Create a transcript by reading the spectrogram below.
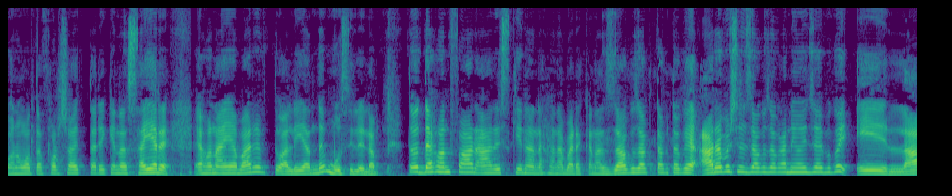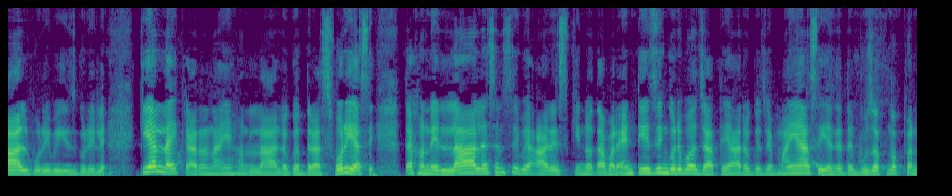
কোনো মতো ফর্সা ইত্যাদি কিনা সাইয়ারে এখন আই আবার তোয়ালি আনতে মুছি নিলাম তো দেখুন ফার আর স্কিন আন এখন আবার এখানে জগ জগ টক টকে আরও বেশি জগ জগানি হয়ে যাবে কই এ লাল পরিবে ইউজ করিলে কেয়ার লাই কারণ আই এখন লাল গদ্রাস ফরি আছে তখন এই লাল এসেন্সিভে আর স্কিনত আবার এন্টি এজিং করব যাতে আর যে মায়া আছে ইয়া যাতে বুঝত নত পান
